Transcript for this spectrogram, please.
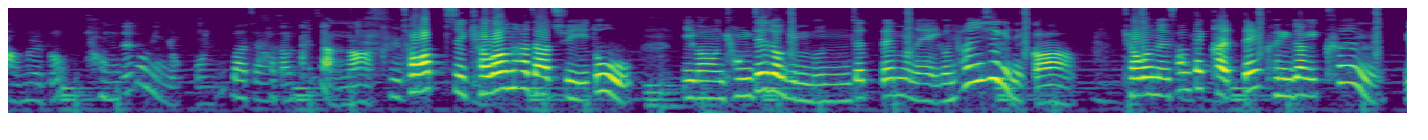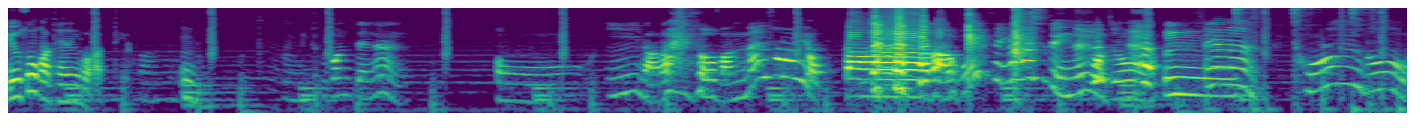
아무래도 경제적인 여건이 맞아요. 가장 크지 않나. 저같이 결혼하자 주의도 이건 경제적인 문제 때문에 이건 현실이니까 결혼을 선택할 때 굉장히 큰 요소가 되는 것 같아요. 음. 음, 두 번째는 어, 이 나라에서 만날 사람이 없다라고 생각할 수도 있는 거죠. 음, 왜냐면 결혼도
